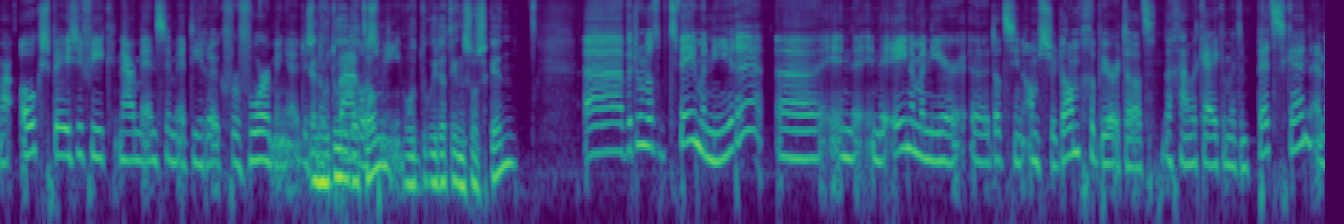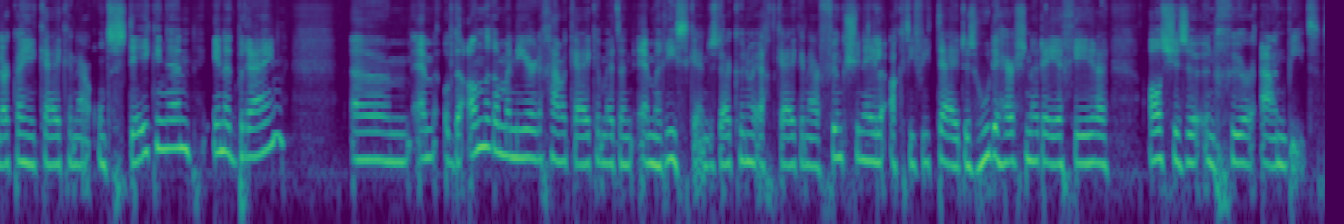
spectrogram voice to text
maar ook specifiek naar mensen met die reukvervormingen. Dus en hoe doe je parosmie. dat dan? Hoe doe je dat in zo'n scan? Uh, we doen dat op twee manieren. Uh, in, de, in de ene manier, uh, dat is in Amsterdam gebeurt dat. Dan gaan we kijken met een PET-scan. En daar kan je kijken naar ontstekingen in het brein. Um, en op de andere manier dan gaan we kijken met een MRI-scan. Dus daar kunnen we echt kijken naar functionele activiteit. Dus hoe de hersenen reageren als je ze een geur aanbiedt.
